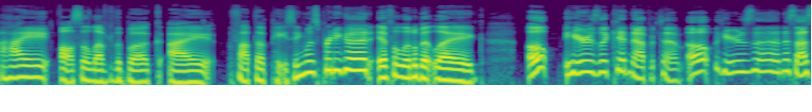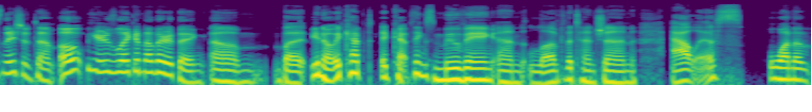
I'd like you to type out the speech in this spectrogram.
I also loved the book. I thought the pacing was pretty good, if a little bit like, oh, here's a kidnap attempt. Oh, here's an assassination attempt. Oh, here's like another thing. Um, but you know, it kept it kept things moving and loved the tension. Alice, one of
